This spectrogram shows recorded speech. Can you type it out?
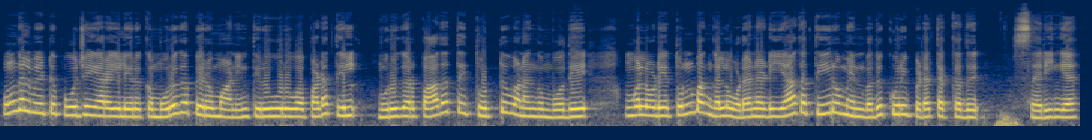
உங்கள் வீட்டு பூஜை அறையில் இருக்கும் முருகப்பெருமானின் திருவுருவ படத்தில் முருகர் பாதத்தை தொட்டு வணங்கும் போதே உங்களுடைய துன்பங்கள் உடனடியாக தீரும் என்பது குறிப்பிடத்தக்கது. சரிங்க.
